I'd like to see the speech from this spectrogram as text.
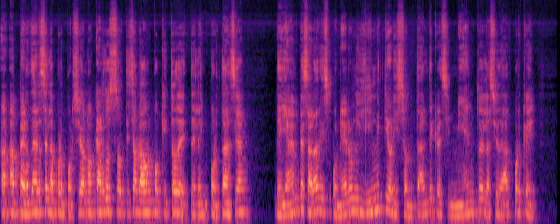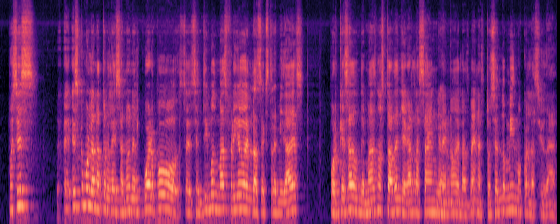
a, a perderse la proporción, ¿no? Carlos Ortiz hablaba un poquito de, de la importancia de ya empezar a disponer un límite horizontal de crecimiento de la ciudad, porque pues es, es como la naturaleza, ¿no? En el cuerpo se, sentimos más frío en las extremidades porque es a donde más nos tarda en llegar la sangre, Claro. ¿no? De las venas. Entonces es lo mismo con la ciudad.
